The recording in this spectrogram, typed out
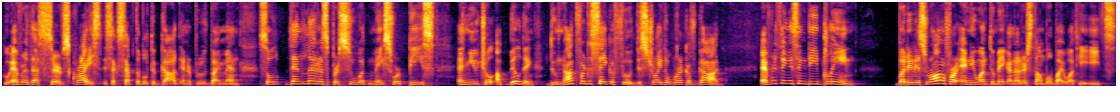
Whoever thus serves Christ is acceptable to God and approved by men. So then let us pursue what makes for peace and mutual upbuilding. Do not, for the sake of food, destroy the work of God. Everything is indeed clean, but it is wrong for anyone to make another stumble by what he eats.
